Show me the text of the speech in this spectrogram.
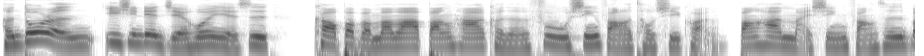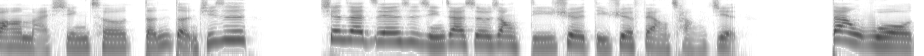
很多人异性恋结婚也是靠爸爸妈妈帮他可能付新房的头期款，帮他买新房，甚至帮他买新车等等。其实现在这件事情在社会上的确的确非常常见。但我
